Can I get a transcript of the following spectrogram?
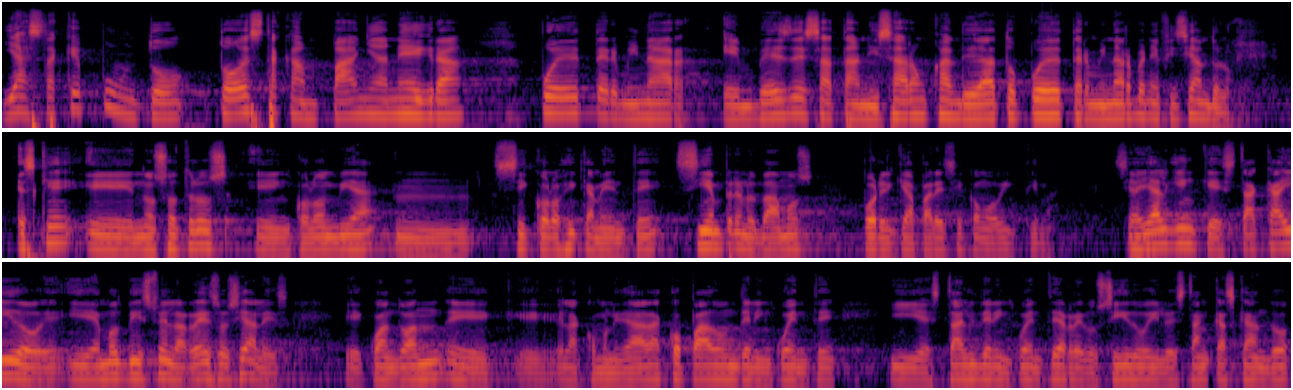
¿Y hasta qué punto toda esta campaña negra puede terminar, en vez de satanizar a un candidato, puede terminar beneficiándolo? Es que eh, nosotros en Colombia mm, psicológicamente siempre nos vamos por el que aparece como víctima. Si hay alguien que está caído, eh, y hemos visto en las redes sociales, eh, cuando han, la comunidad ha copado a un delincuente y está el delincuente reducido y lo están cascando,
